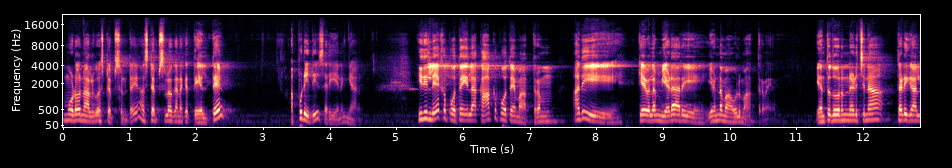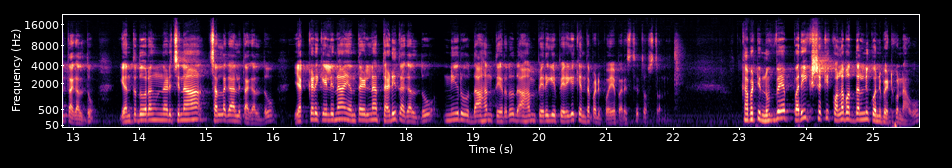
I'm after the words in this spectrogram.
మూడో నాలుగో స్టెప్స్ ఉంటాయి. ఆ స్టెప్స్లో కనుక తేలితే అప్పుడు ఇది సరియైన జ్ఞానం. ఇది లేకపోతే ఇలా కాకపోతే మాత్రం అది కేవలం ఎడారి ఎండమావులు మాత్రమే. ఎంత దూరం నడిచినా తడిగాలి తగలదు. ఎంత దూరం నడిచినా చల్లగాలి తగలదు. ఎక్కడికి వెళ్ళినా ఎంత వెళ్ళినా తడి తగలదు. నీరు దాహం తీరదు దాహం పెరిగి పెరిగి కింద పడిపోయే పరిస్థితి వస్తుంది. కాబట్టి నువ్వే పరీక్షకి కొలబద్దల్ని కొన్ని పెట్టుకున్నావు.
